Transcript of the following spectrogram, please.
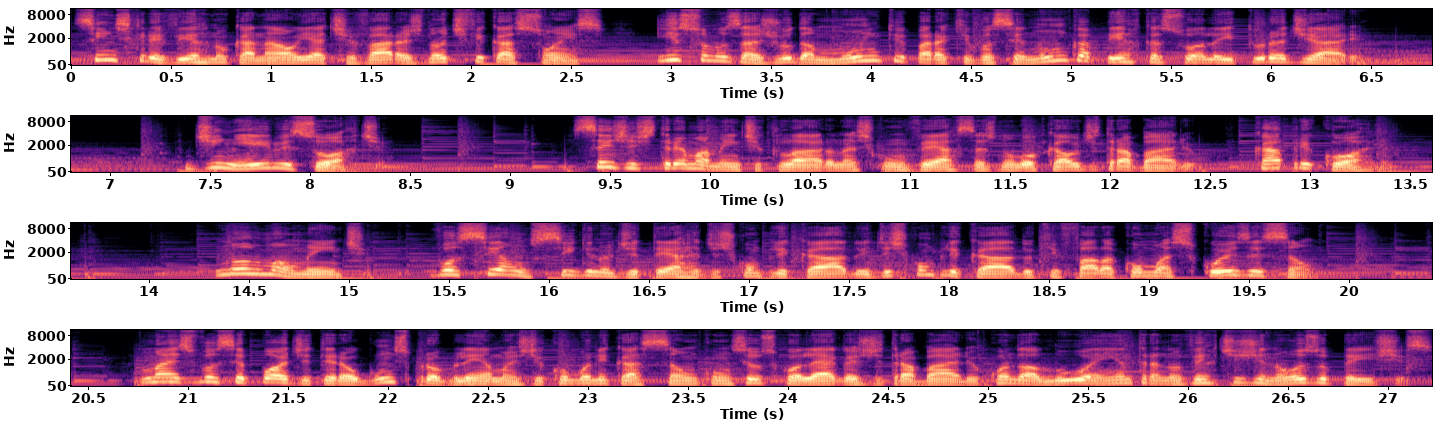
se inscrever no canal e ativar as notificações, isso nos ajuda muito e para que você nunca perca sua leitura diária. Dinheiro e sorte. Seja extremamente claro nas conversas no local de trabalho, Capricórnio. Normalmente, você é um signo de terra descomplicado e descomplicado que fala como as coisas são. Mas você pode ter alguns problemas de comunicação com seus colegas de trabalho quando a lua entra no vertiginoso Peixes.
